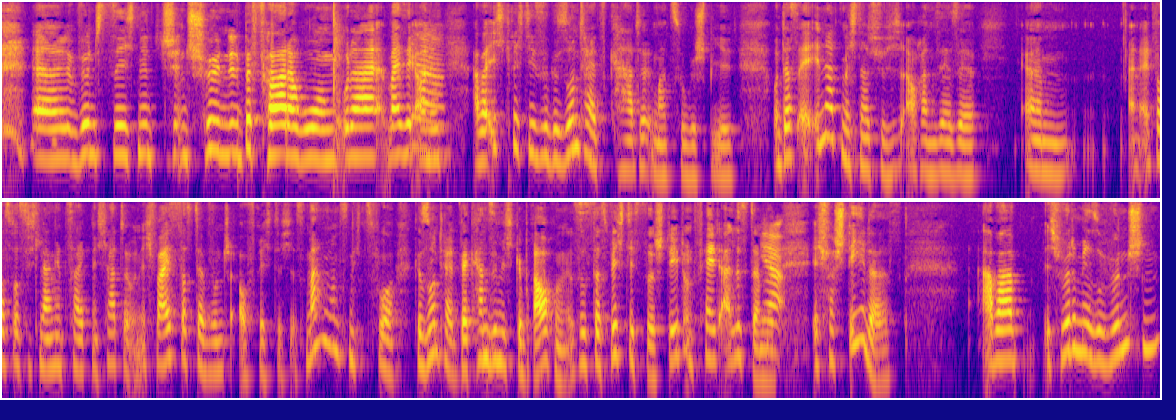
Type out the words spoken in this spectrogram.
äh, wünscht sich eine, eine schöne Beförderung oder weiß ich ja. auch nicht. Aber ich kriege diese Gesundheitskarte immer zugespielt. Und das erinnert mich natürlich auch an sehr, sehr ähm, an etwas, was ich lange Zeit nicht hatte. Und ich weiß, dass der Wunsch aufrichtig ist. Machen wir uns nichts vor. Gesundheit, wer kann sie nicht gebrauchen? Es ist das Wichtigste. Steht und fällt alles damit. Ja. Ich verstehe das. Aber ich würde mir so wünschen,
